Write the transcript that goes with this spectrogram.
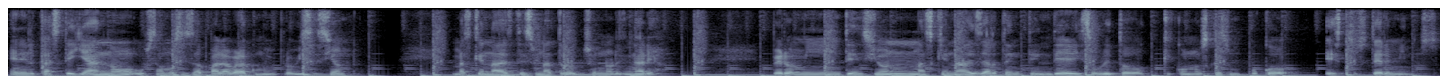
en el castellano usamos esa palabra como improvisación. Más que nada esta es una traducción ordinaria. Pero mi intención más que nada es darte a entender y sobre todo que conozcas un poco estos términos.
